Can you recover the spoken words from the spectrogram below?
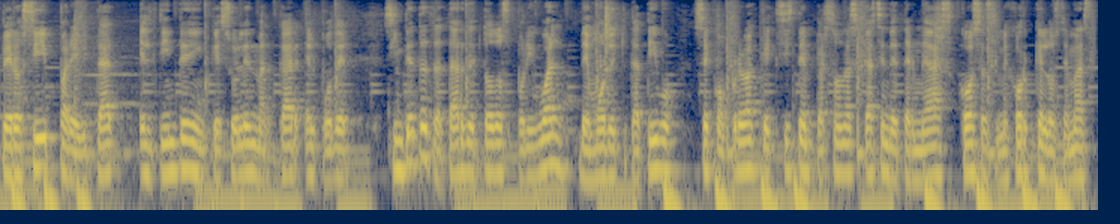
pero sí para evitar el tinte en que suelen marcar el poder se intenta tratar de todos por igual, de modo equitativo. Se comprueba que existen personas que hacen determinadas cosas mejor que los demás.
